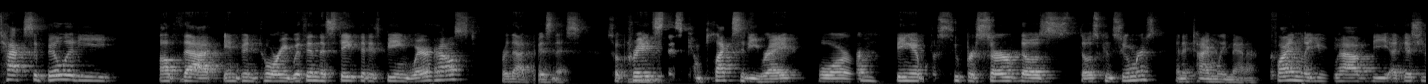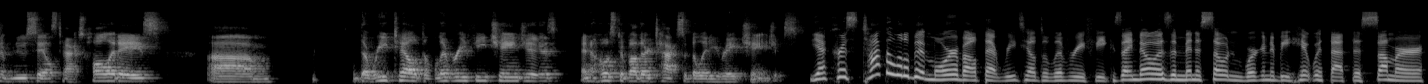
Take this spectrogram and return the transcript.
taxability of that inventory within the state that is being warehoused for that business. So it creates mm-hmm. this complexity, right, for mm. being able to super serve those, those consumers in a timely manner. Finally, you have the addition of new sales tax holidays, um, the retail delivery fee changes, and a host of other taxability rate changes. Yeah, Kris, talk a little bit more about that retail delivery fee because I know as a Minnesotan, we're going to be hit with that this summer.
